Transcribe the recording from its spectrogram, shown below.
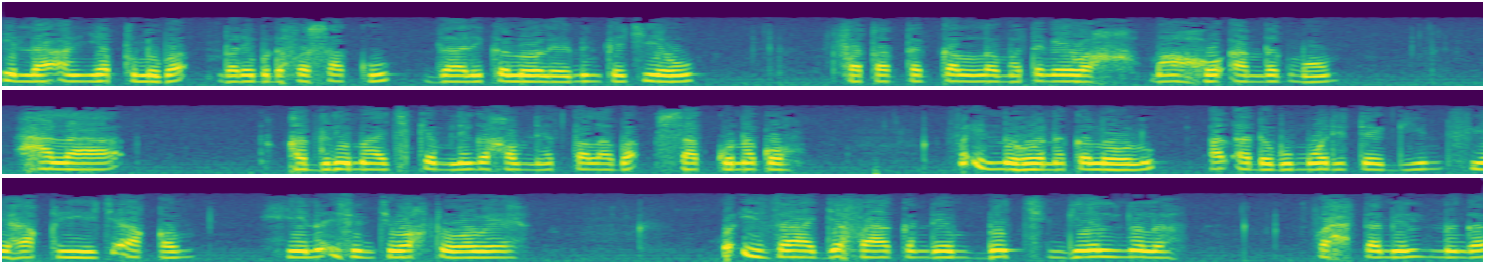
illa an yatluba ndare bu dafa sàkku dalika loolee min ka ci yow fatatakallama te ngay wax maaxoo ànd ak moom xalaa qadri ma ci kem li nga talaba sàkku na ko fa innahu naka loolu al adabu moo di teggiin fi xaq ci àqam xiina isin ci waxtu woowee. Wa isa jafaaka ndem becc ngeel na la faxtamil na nga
